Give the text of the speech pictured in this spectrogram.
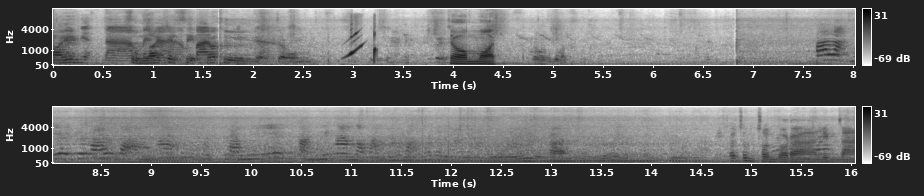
ร้อยเนี่ยน้ำสูงแม่ร้อยน้ำเจ็ดสิบบ้านก็คือโจมโจมหมด บ้านหลังนี้อายุร้อยกว่าหลังนี้ฝั่งนี้มากกว่าฝั่งนี้ฝั่งนี้เป็นร้อยก็ชุมชนโบราณริมน้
